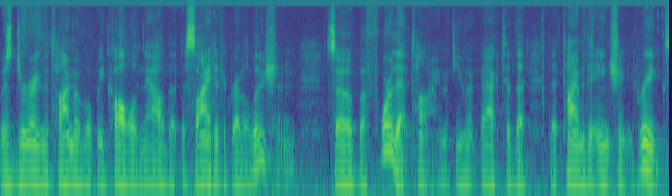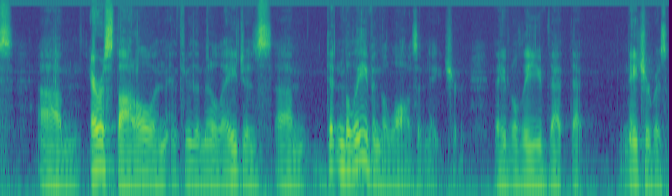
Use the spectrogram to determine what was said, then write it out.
was during the time of what we call now the, the, scientific revolution. So before that time, if you went back to the, the time of the ancient Greeks, um, Aristotle and, and, through the Middle Ages um, didn't believe in the laws of nature. They believed that, that nature was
